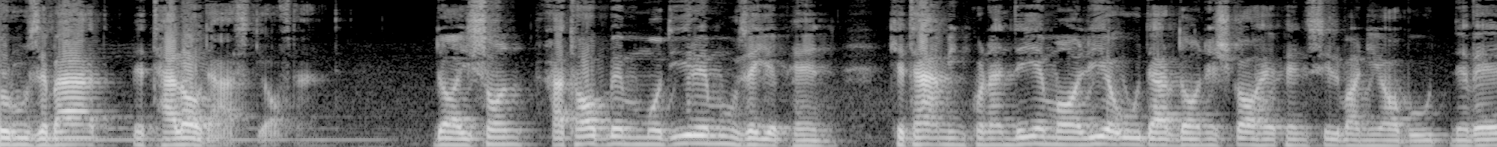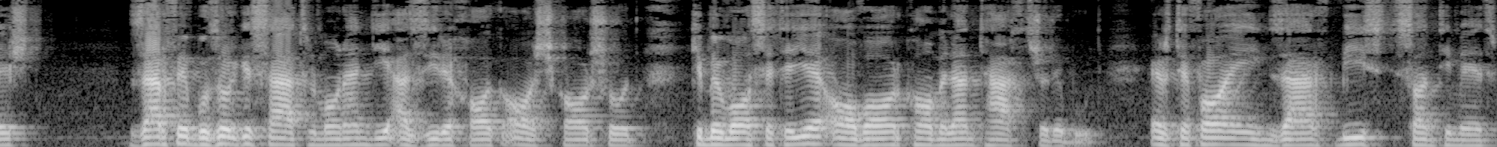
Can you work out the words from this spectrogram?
دو روز بعد به طلا دست یافتند. دایسون خطاب به مدیر موزه پن که تأمین کننده مالی او در دانشگاه پنسیلوانیا بود نوشت ظرف بزرگ سطل مانندی از زیر خاک آشکار شد که به واسطه آوار کاملا تخت شده بود. ارتفاع این ظرف 20 سانتی متر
